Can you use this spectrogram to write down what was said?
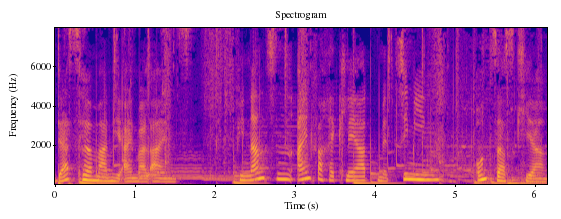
Das Hörmoney einmal eins. Finanzen einfach erklärt mit Simin und Saskia.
